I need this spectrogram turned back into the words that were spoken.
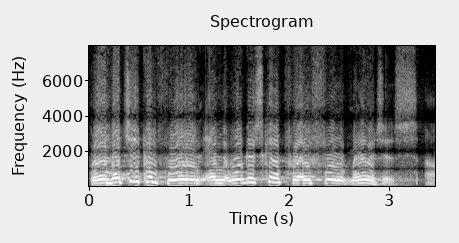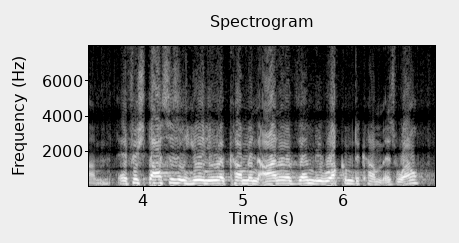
But I invite you to come forward, and, and we're just going to pray for marriages. Um, if your spouse isn't here and you want to come in honor of them, you're welcome to come as well.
